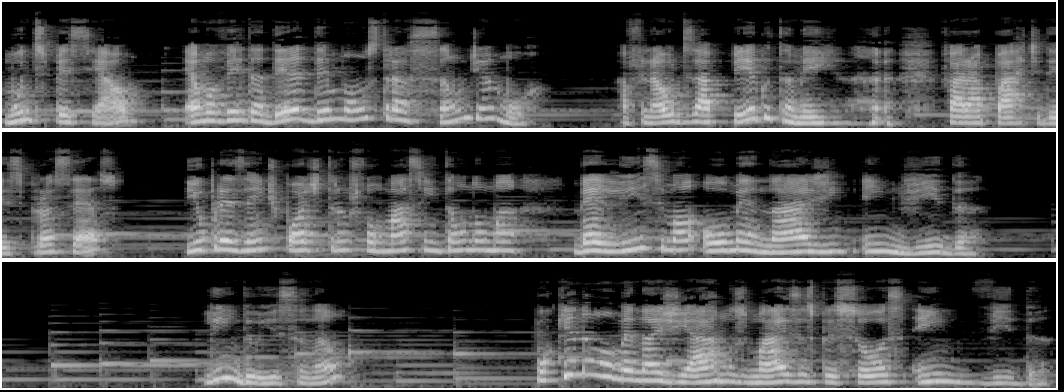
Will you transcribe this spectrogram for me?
muito especial, é uma verdadeira demonstração de amor. Afinal, o desapego também fará parte desse processo e o presente pode transformar-se então numa belíssima homenagem em vida. Lindo isso, não? Por que não homenagearmos mais as pessoas em vida?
